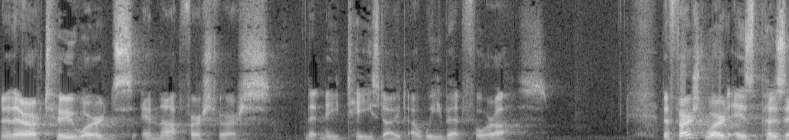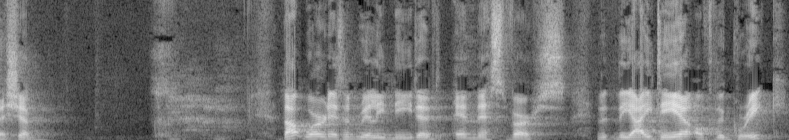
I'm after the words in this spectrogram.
Now, there are two words in that first verse that need teased out a wee bit for us. The first word is position. That word isn't really needed in this verse. The idea of the Greek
